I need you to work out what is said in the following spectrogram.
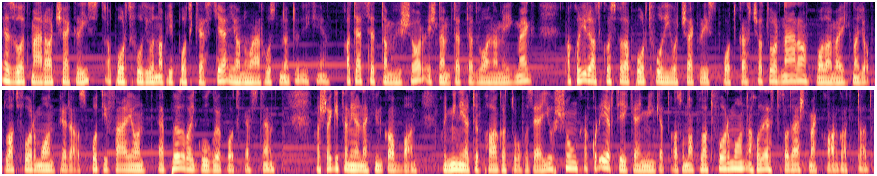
Ez volt már a Checklist, a Portfólió napi podcastje január 25-én. Ha tetszett a műsor, és nem tetted volna még meg, akkor iratkozz fel a Portfólió Checklist podcast csatornára, valamelyik nagyobb platformon, például Spotify-on, Apple vagy Google Podcasten. Ha segítenél nekünk abban, hogy minél több hallgatóhoz eljussunk, akkor értékelj minket azon a platformon, ahol ezt az adást meghallgattad.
